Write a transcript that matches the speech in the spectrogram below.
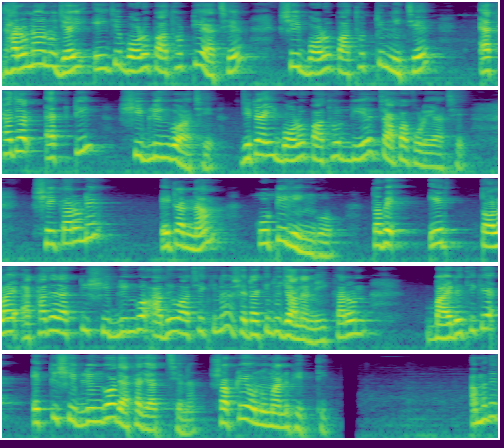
ধারণা অনুযায়ী এই যে বড় পাথরটি আছে, সেই বড় পাথরটির নিচে এক হাজার একটি শিবলিঙ্গ আছে। যেটা এই বড় পাথর দিয়ে চাপা পড়ে আছে। সেই কারণে এটার নাম কোটিলিঙ্গ। তবে এর তলায় এক হাজার একটি শিবলিঙ্গ আদেও আছে কিনা সেটা কিন্তু জানা নেই, কারণ বাইরে থেকে একটি শিবলিঙ্গও দেখা যাচ্ছে না, সবটাই অনুমান ভিত্তিক। আমাদের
